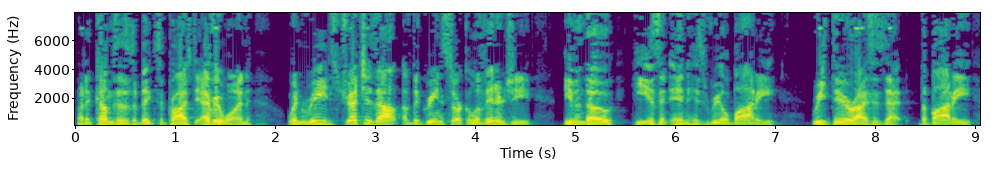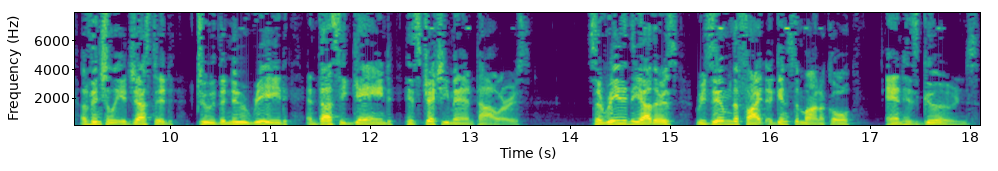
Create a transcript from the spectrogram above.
But it comes as a big surprise to everyone when Reed stretches out of the green circle of energy even though he isn't in his real body, Reed theorizes that the body eventually adjusted to the new Reed and thus he gained his stretchy man powers. So Reed and the others resume the fight against the monocle and his goons.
